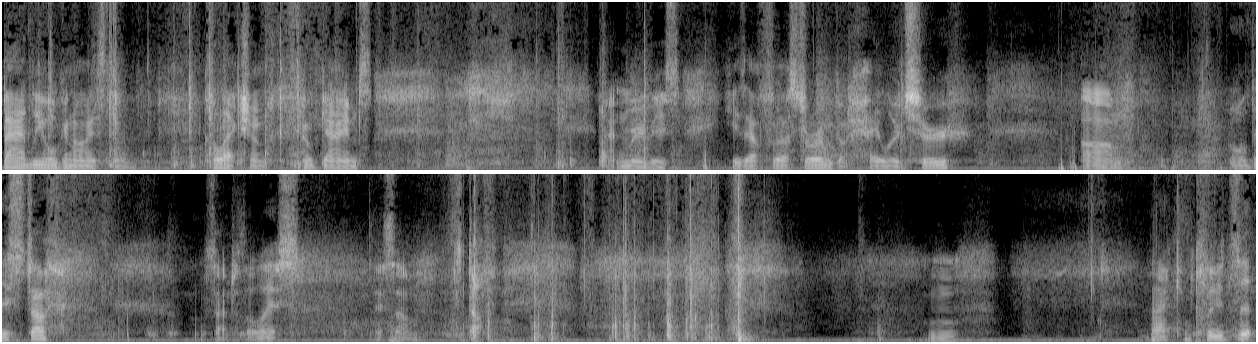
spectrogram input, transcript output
badly organized um, collection of games and movies. Here's our first row. We've got Halo 2. Um, all this stuff. What's that with all this? This um stuff. Hmm. That concludes it.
